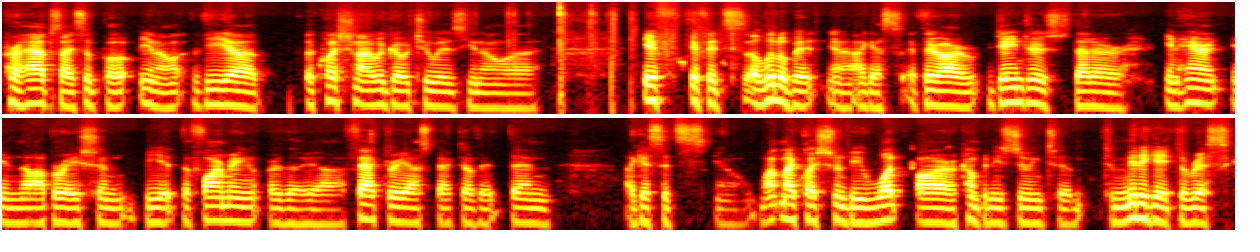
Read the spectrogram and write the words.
perhaps I suppose you know the uh, the question I would go to is you know uh, if if it's a little bit you know, I guess if there are dangers that are inherent in the operation, be it the farming or the uh, factory aspect of it, then I guess it's you know my, my question would be what are companies doing to to mitigate the risk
